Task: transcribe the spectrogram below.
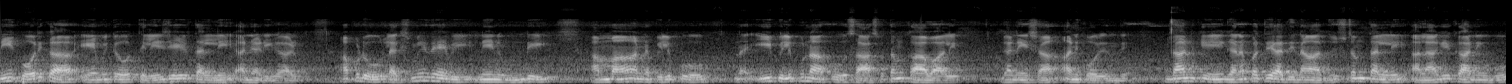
నీ కోరిక ఏమిటో తెలియజేయు తల్లి అని అడిగాడు. అప్పుడు లక్ష్మీదేవి నేను ఉండి అమ్మ అన్న పిలుపు ఈ పిలుపు నాకు శాశ్వతం కావాలి గణేష అని కోరింది. దానికి గణపతి అది నా అదృష్టం తల్లి అలాగే కానివ్వు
